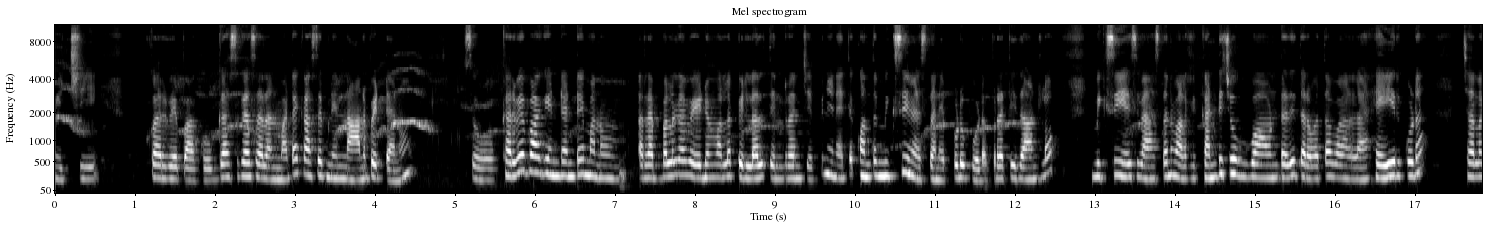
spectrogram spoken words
మిర్చి కరివేపాకు గసగసాలు అనమాట కాసేపు నేను నానబెట్టాను సో కరివేపాకు ఏంటంటే మనం రెబ్బలుగా వేయడం వల్ల పిల్లలు తినరని చెప్పి నేనైతే కొంత మిక్సీ వేస్తాను ఎప్పుడు కూడా. ప్రతి దాంట్లో మిక్సీ వేసి వేస్తాను. వాళ్ళకి కంటి చూపు బాగుంటుంది. తర్వాత వాళ్ళ హెయిర్ కూడా చాలా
